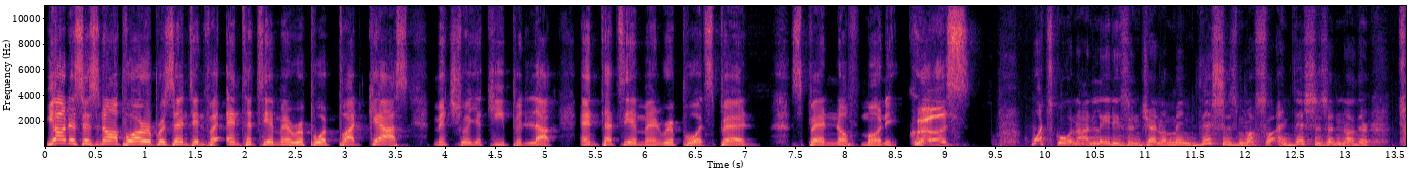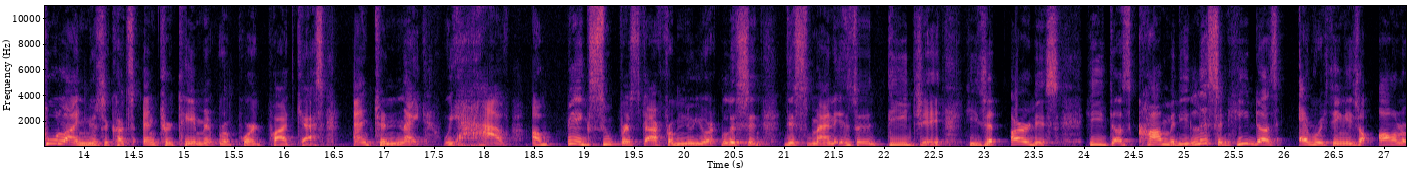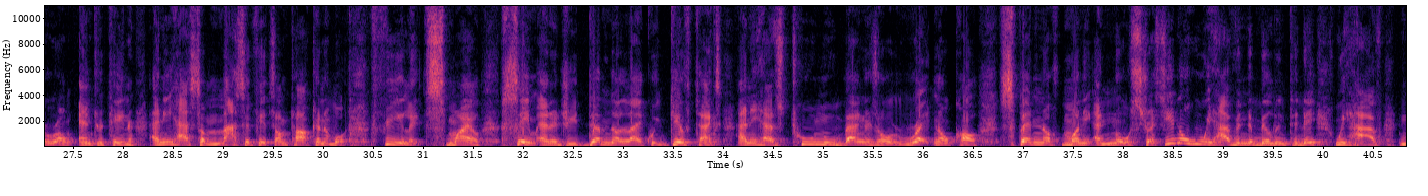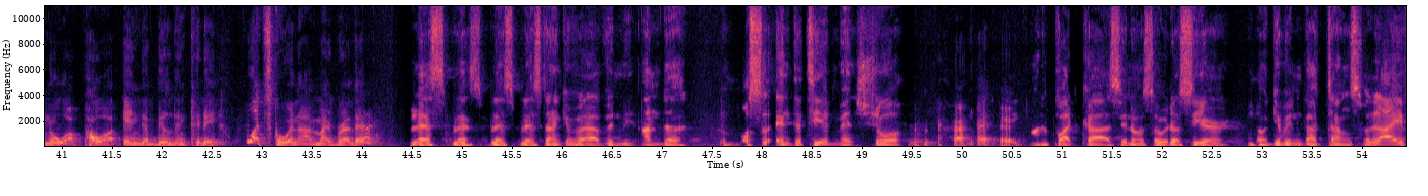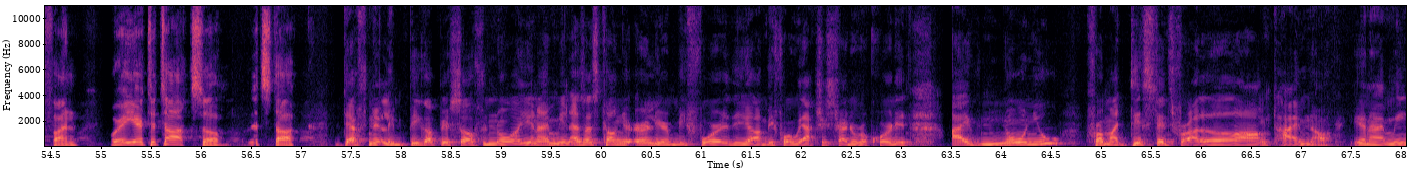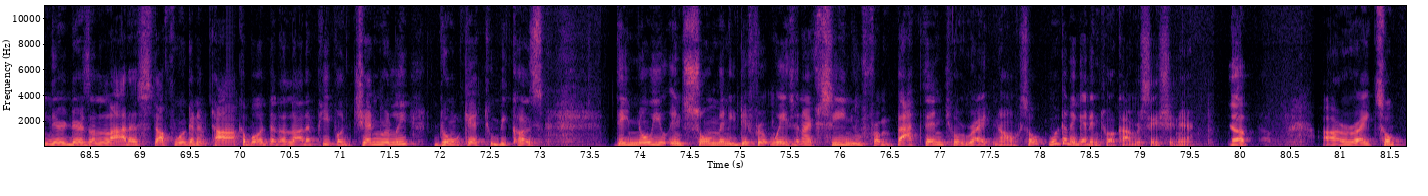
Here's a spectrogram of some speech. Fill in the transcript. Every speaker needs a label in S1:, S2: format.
S1: Yo, this is Noah Power representing for Entertainment Report Podcast. Make sure you keep it locked. Entertainment Report spend. Spend enough money. Gross.
S2: What's going on, ladies and gentlemen? This is Muscle, and this is another Two Line Music Cuts Entertainment Report podcast. And tonight we have a big superstar from New York. Listen, this man is a DJ, he's an artist, he does comedy. Listen, he does everything. He's an all around entertainer, and he has some massive hits. I'm talking about Feel It, Smile, Same Energy, Them Not Like We, Give Thanks. And he has two new bangers out right now called Spend Enough Money and No Stress. You know who we have in the building today? We have Noah Power in the building today. What's going on, my brother?
S1: Bless, bless, bless, bless. Thank you for having me on the, the Muscle Entertainment Show. the podcast, you know, so we're just here, you know, giving God thanks for life and we're here to talk. So let's talk.
S2: Definitely big up yourself, Noah. You know what I mean? As I was telling you earlier before the uh, before we actually started recording, I've known you from a distance for a long time now. You know what I mean? There, there's a lot of stuff we're gonna talk about that a lot of people generally don't get to because they know you in so many different ways. And I've seen you from back then till right now. So we're gonna get into a conversation here.
S1: Yep.
S2: All right. So,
